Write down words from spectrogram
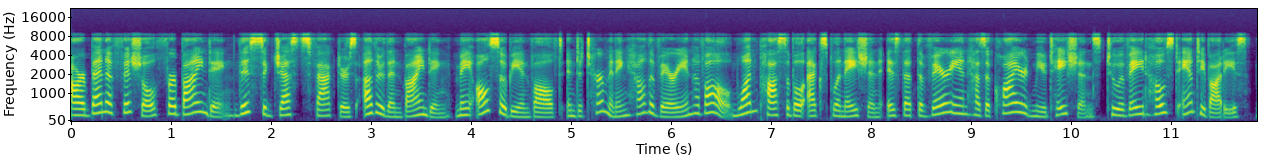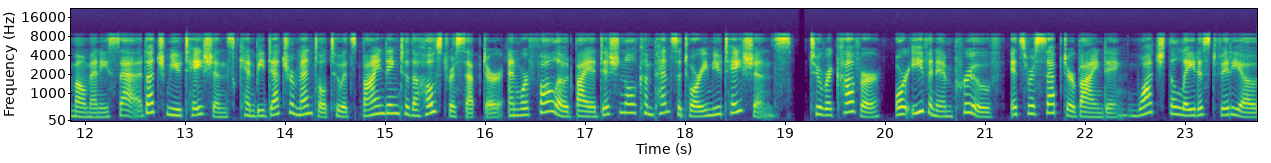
are beneficial for binding. This suggests factors other than binding may also be involved in determining how the variant evolved. One possible explanation is that the variant has acquired mutations to evade host antibodies, Momeni said. Such mutations can be detrimental to its binding to the host receptor and were followed by additional compensatory mutations to recover, or even improve, its receptor binding. Watch the latest videos.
